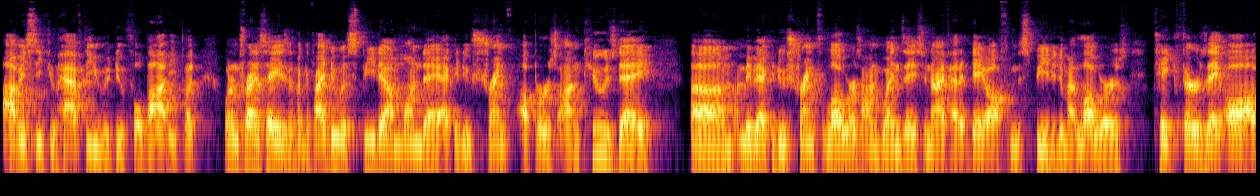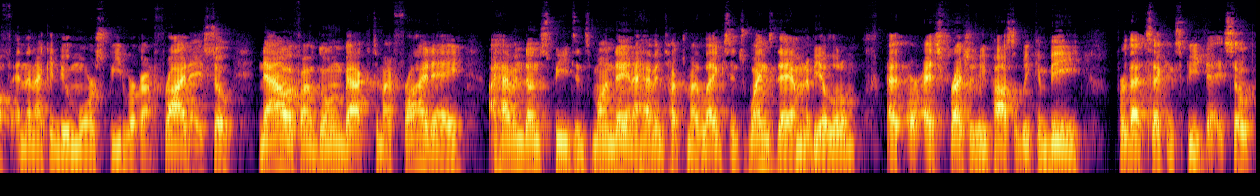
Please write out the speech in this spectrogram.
Obviously, if you have to, you would do full body. But what I'm trying to say is, if, like, if I do a speed day on Monday, I could do strength uppers on Tuesday um, maybe I could do strength lowers on Wednesday. So now I've had a day off from the speed to do my lowers, take Thursday off, and then I can do more speed work on Friday. So now if I'm going back to my Friday, I haven't done speed since Monday and I haven't touched my legs since Wednesday. I'm going to be a little or as fresh as we possibly can be for that second speed day. So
